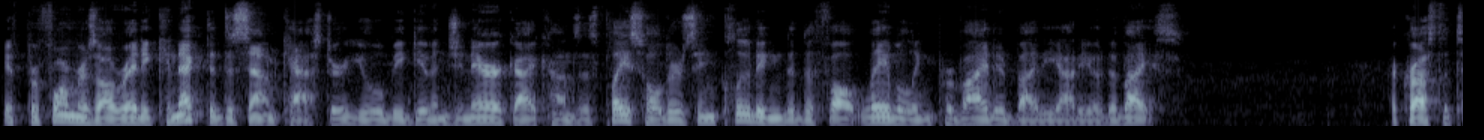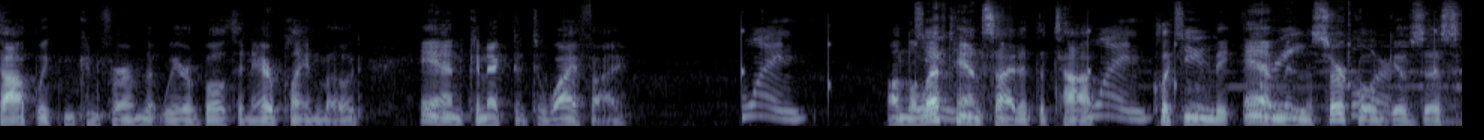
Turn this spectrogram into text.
If Performer is already connected to Soundcaster, you will be given generic icons as placeholders, including the default labeling provided by the audio device. Across the top, we can confirm that we are both in airplane mode and connected to Wi-Fi. One, On the left-hand side at the top, one, clicking two, the M three, in the circle four. gives us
